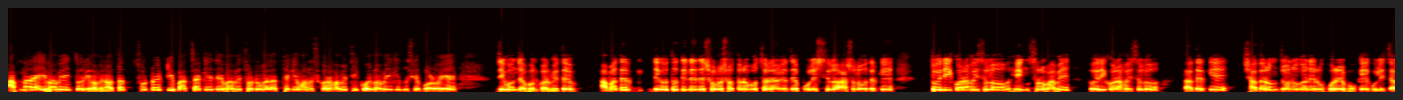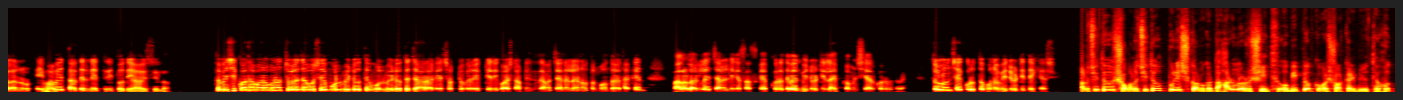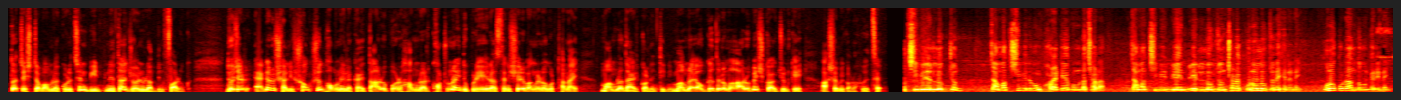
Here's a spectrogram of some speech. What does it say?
আপনারা এইভাবেই তৈরি হবেন। অর্থাৎ ছোট একটি বাচ্চাকে যেভাবে ছোটবেলার থেকে মানুষ করা হবে, ঠিক ওইভাবেই কিন্তু সে বড় হয়ে জীবনযাপন করবে। তাই আমাদের বিগত দিনে যে ষোলো সতেরো বছরের আগে যে পুলিশ ছিল, আসলে ওদেরকে তৈরি করা হয়েছিল, হিংস্রভাবে তৈরি করা হয়েছিল। তাদেরকে সাধারণ জনগণের উপরে বুকে গুলি চালানোর এইভাবে তাদের নেতৃত্ব দেওয়া হয়েছিল। তো বেশি কথা বাড়াবো না, চলে যাব সেই মূল ভিডিওতে। মূল ভিডিওতে যাওয়ার আগে ছোট্ট করে একটি রিকোয়েস্ট আপনি যদি আমার চ্যানেলে নতুন বন্ধু হয়ে থাকেন, ভালো লাগলে চ্যানেলটিকে সাবস্ক্রাইব করে দেবেন, ভিডিওটি লাইক কমেন্ট শেয়ার করে দেবেন। চলুন সেই গুরুত্বপূর্ণ ভিডিওটি দেখে আসি। আলোচিত, সমালোচিত পুলিশ কর্মকর্তা হারুনুর রশিদ ও বিপ্লব কুমার সরকারের বিরুদ্ধে হত্যা চেষ্টা মামলা করেছেন বিএনপি নেতা জয়নুল আবদিন ফারুক। দু হাজার এগারো সালে সংসদ ভবন এলাকায় তার উপর হামলার ঘটনায় দুপুরে রাজধানী শেরেবাংলানগর থানায় মামলা দায়ের করেন তিনি। মামলায় অজ্ঞাতনামা আরও বেশ কয়েকজনকে আসামি করা হয়েছে। শিবিরের লোকজন, জামাত শিবির এবং ভাড়াটিয়া গুন্ডা ছাড়া জামাত শিবির, বিএনপির লোকজন ছাড়া কোনো লোকজন এখানে নাই, কোনো কোটা আন্দোলনকারী নাই।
